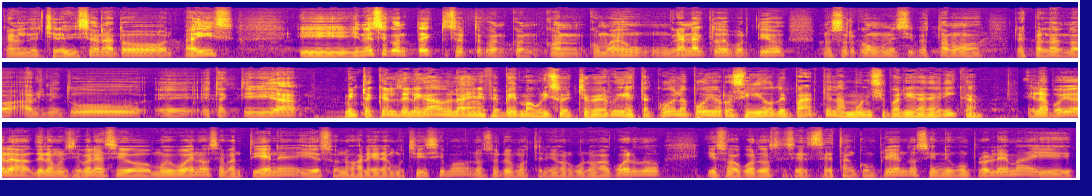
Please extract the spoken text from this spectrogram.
canal de televisión a todo el país. Y, en ese contexto, ¿cierto? como es un, gran acto deportivo, nosotros como municipio estamos respaldando a plenitud eh, esta actividad. Mientras que el delegado de la NFP, Mauricio Echeverri, destacó el apoyo recibido de parte de la Municipalidad de Arica. El apoyo de la, municipalidad ha sido muy bueno, se mantiene y eso nos alegra muchísimo. Nosotros hemos tenido algunos acuerdos y esos acuerdos se, están cumpliendo sin ningún problema y,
